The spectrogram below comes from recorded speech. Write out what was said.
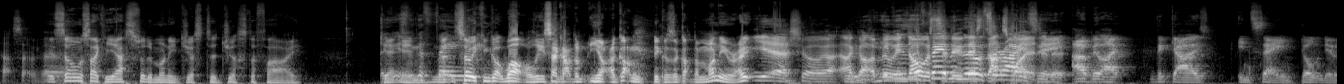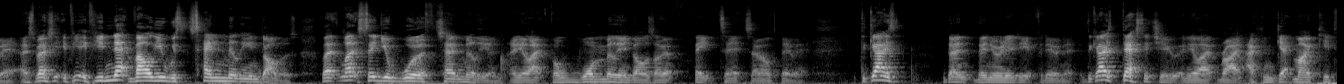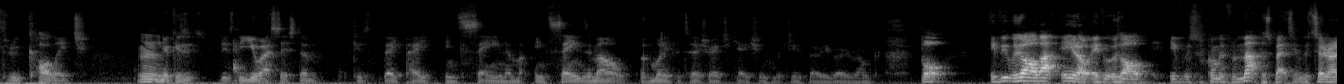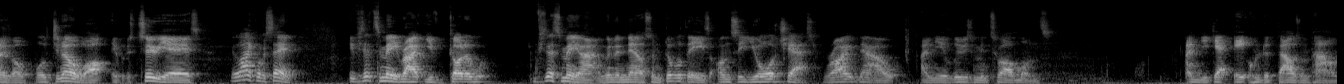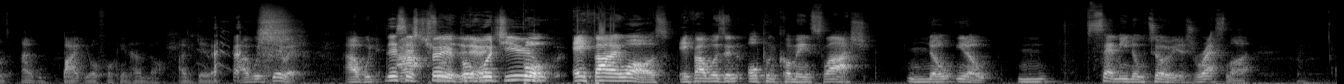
That sort of. Uh, It's almost like he asked for the money just to justify getting, the fame- so he can go. Well, at least I got them. You know, I got them because I got the money, right? yeah, sure. I, I got a million dollars to do this. That's why I did it. I'd be like, the guy's insane. Don't do it. Especially if, you, if your net value was ten million dollars. Let Let's say you're worth ten million, and you're like, for one million dollars, I'll get fake tits and I'll do it. The guy's then then you're an idiot for doing it. If the guy's destitute, and you're like, right, I can get my kid through college Hmm. because it's, it's the U.S. system because they pay insane insane amount of money for tertiary education, which is very very wrong. But if it was all that, you know, if it was all, if it was coming from that perspective, we could turn around and go, well, do you know what? If it was two years, like I was saying, if you said to me, right, you've got to. If you said to me, right, I'm going to nail some double D's onto your chest right now, and you lose them in 12 months, and you get eight hundred thousand pounds, I would bite your fucking hand off. I'd do it. I would do it. I would. This is true, but would you- But if I was, if I was an up and coming slash no, you know, semi notorious wrestler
